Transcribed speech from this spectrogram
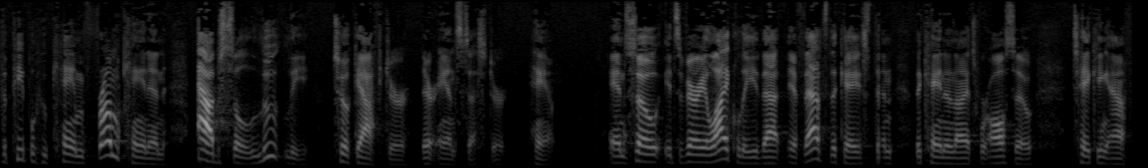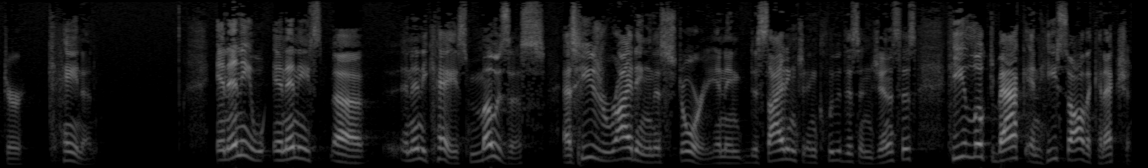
the people who came from Canaan, absolutely took after their ancestor Ham. And so it's very likely that if that's the case, then the Canaanites were also taking after Canaan. In any, in any uh, in any case, Moses, as he's writing this story and in deciding to include this in Genesis, he looked back and he saw the connection.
